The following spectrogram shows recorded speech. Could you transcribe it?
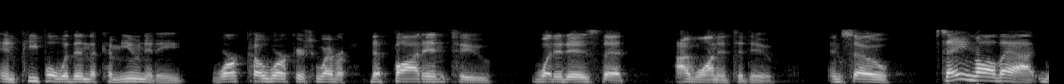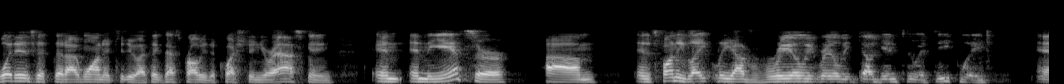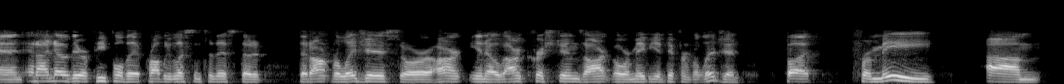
and people within the community, work coworkers, whoever that bought into what it is that I wanted to do. And so saying all that, what is it that I wanted to do? I think that's probably the question you're asking. And and the answer um, and it's funny lately I've really really dug into it deeply and and I know there are people that probably listen to this that that aren't religious or aren't you know aren't Christians, aren't or maybe a different religion. But for me, um,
